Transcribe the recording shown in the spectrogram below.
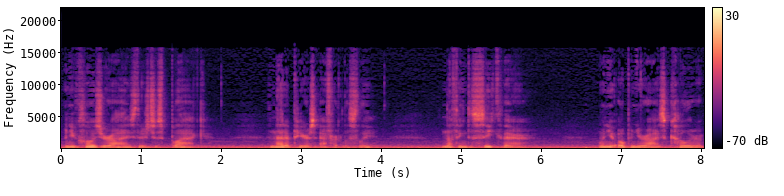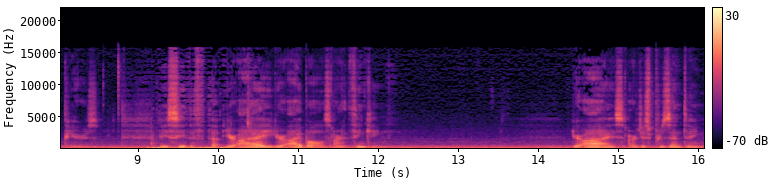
When you close your eyes, there's just black, and that appears effortlessly. Nothing to seek there. When you open your eyes, color appears. But you see, the, your eye, your eyeballs aren't thinking. Your eyes are just presenting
